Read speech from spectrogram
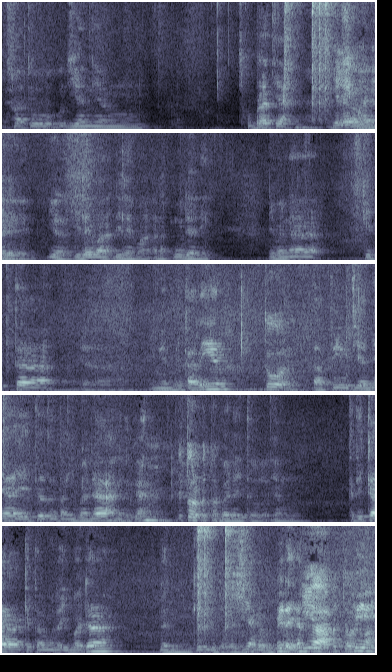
suatu ujian yang cukup berat ya. dilema Sebagai- dilema. ya dilema dilema anak muda nih di mana kita ya, ingin berkarir betul. Tapi ujiannya yaitu tentang ibadah gitu kan. Hmm, betul betul. Ibadah itu yang ketika kita mulai ibadah dan mungkin juga gajinya agak berbeda ya. Iya betul tapi Pak.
